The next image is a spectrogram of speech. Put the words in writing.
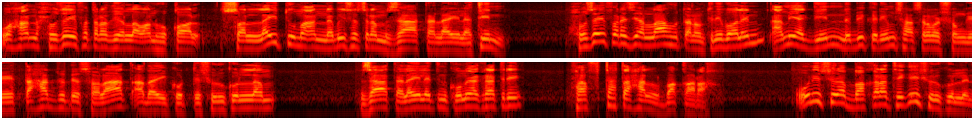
ওহান হোজাইফত রাজিয়াল্লাহ আনহু কল সাল্লাইতু মান নবী সালাম জাত আলাইলাতিন হোজাই ফরাজি আল্লাহ তিনি বলেন, আমি একদিন নবী করিম সাহসালামের সঙ্গে তাহাজ্যতে সলাত আদায় করতে শুরু করলাম। যা তালাইলাতিন কোনো এক রাত্রে ফাফতা তাহাল বাকারা। উনি সুরা বাকারা থেকেই শুরু করলেন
